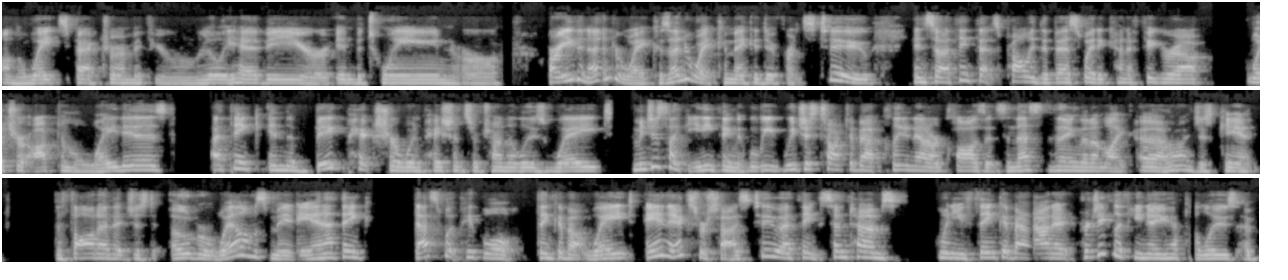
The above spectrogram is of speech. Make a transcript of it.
on the weight spectrum, if you're really heavy or in between or or even underweight, because underweight can make a difference too. And so I think that's probably the best way to kind of figure out what your optimal weight is. I think in the big picture, when patients are trying to lose weight, I mean, just like anything that we we just talked about cleaning out our closets, and that's the thing that I'm like, oh, I just can't. The thought of it just overwhelms me, and I think that's what people think about weight and exercise too. I think sometimes when you think about it, particularly if you know you have to lose a,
